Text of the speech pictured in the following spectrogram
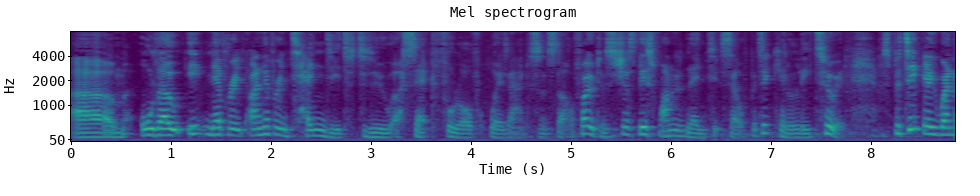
Um, although it never, I never intended to do a set full of Wes Anderson style photos. It's just this one lent itself particularly to it. It's particularly when,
